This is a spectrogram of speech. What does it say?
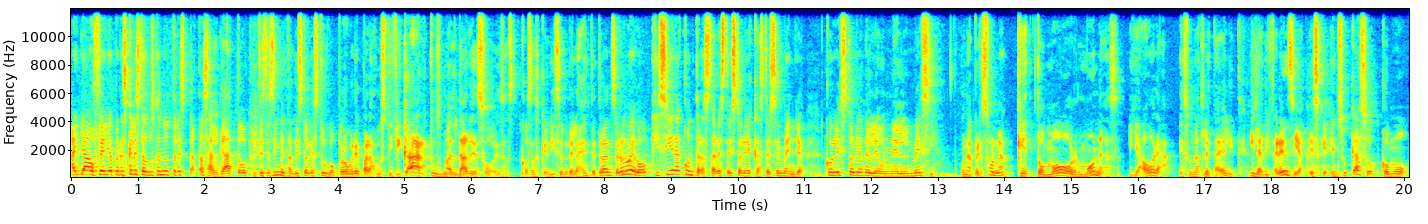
Allá, Ofelia, pero es que le estás buscando tres patas al gato y te estás inventando historias turbo progre para justificar tus maldades o esas cosas que dicen de la gente trans. Pero luego quisiera contrastar esta historia de Caster Semenya con la historia de Leonel Messi, una persona que tomó hormonas y ahora es un atleta élite. Y la diferencia es que en su caso, como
